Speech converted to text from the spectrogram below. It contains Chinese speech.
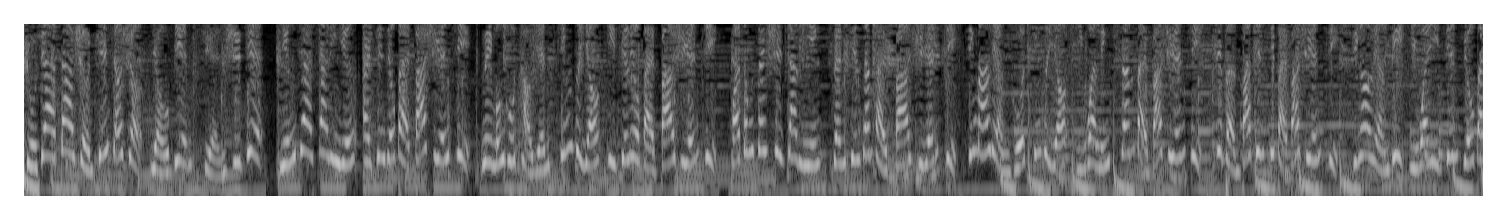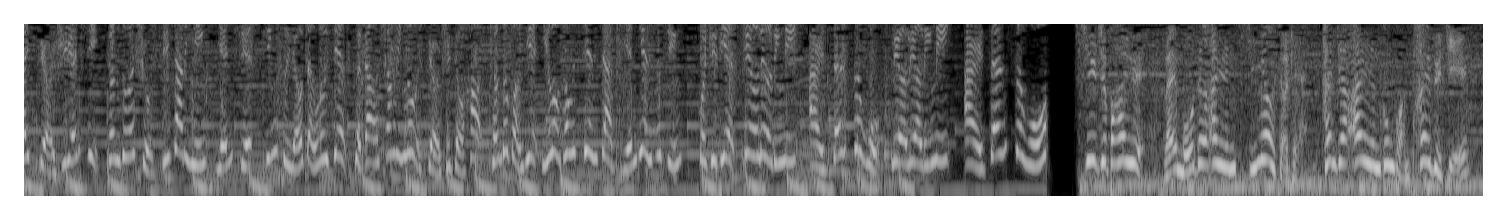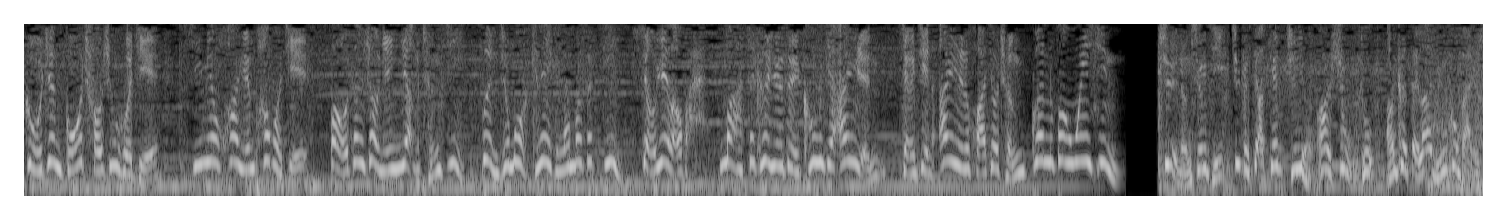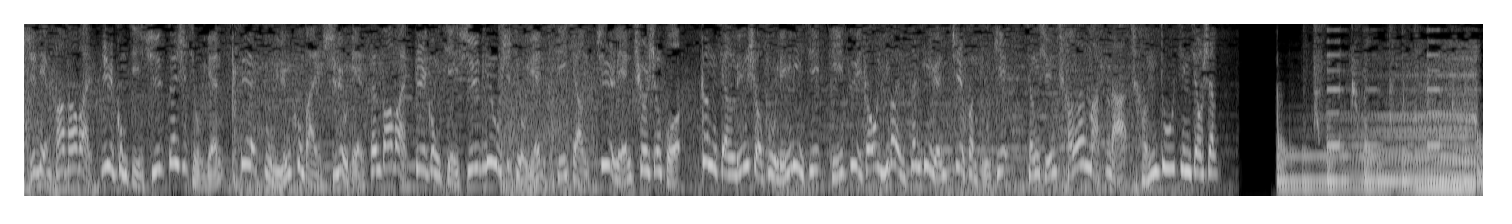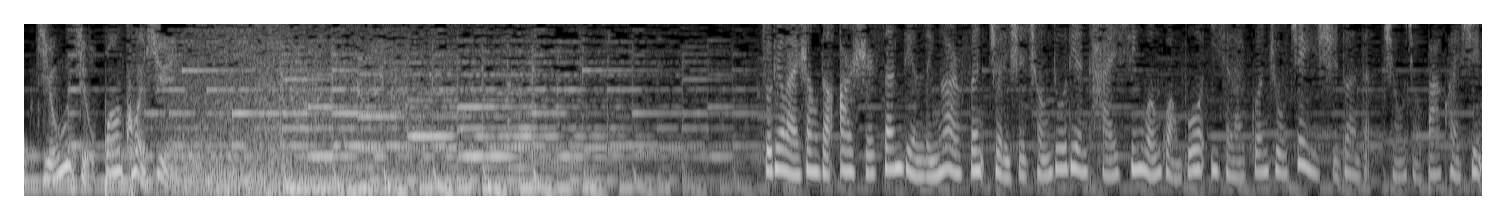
暑假大手牵小手，游遍全世界，宁夏夏令营二千九百八十元起，内蒙古草原亲子游一千六百八十元起，华东三市夏令营三千三百八十元起，新马两国亲子游一万零三百八十元起，日本八千七百八十元起，新奥两地一万一千九百九十元起。更多暑期夏令营、研学、亲子游等路线，可到双林路九十九号成都广电一路通线下体验店咨询，或致电六六零零二三四五六六零零二三四五。七至八月，来摩登安仁奇妙小镇参加安仁公馆派对节、古镇国潮生活节、奇妙花园泡泡节、宝藏少年养成记。本周末，Click Number Fifteen 小月老板马赛克乐队空降安仁，详见安仁华侨城官方微信。智能升级，这个夏天只有二十五度。昂克赛拉云控版十点八八万，日供仅需三十九元；CX 五云控版十六点三八万，日供仅需六十九元。即享智联车生活，更享零首付、零利息及最高一万三千元置换补贴。详询长安马自达成都经销商。九九八快讯。昨天晚上的二十三点零二分，这里是成都电台新闻广播，一起来关注这一时段的九九八快讯。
